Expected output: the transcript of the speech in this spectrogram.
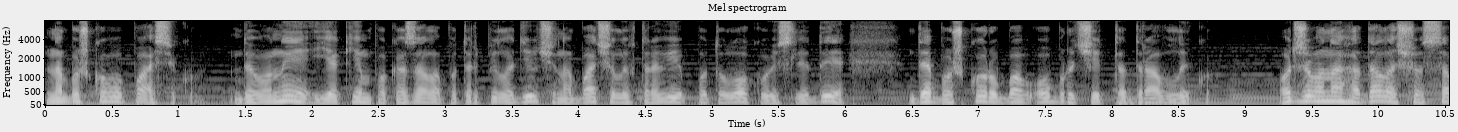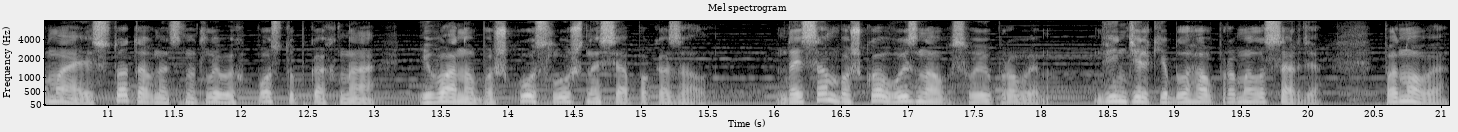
на бошкову пасіку, де вони, як їм показала потерпіла дівчина, бачили в траві потолоку і сліди, де бошко рубав обручі та драв лико. Отже, вона гадала, що сама істота в нецнотливих поступках на Івану Бошку слушнеся показала. Да й сам Бошко визнав свою провину. Він тільки благав про милосердя. Панове,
